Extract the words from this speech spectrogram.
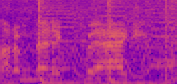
got a medic bag?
